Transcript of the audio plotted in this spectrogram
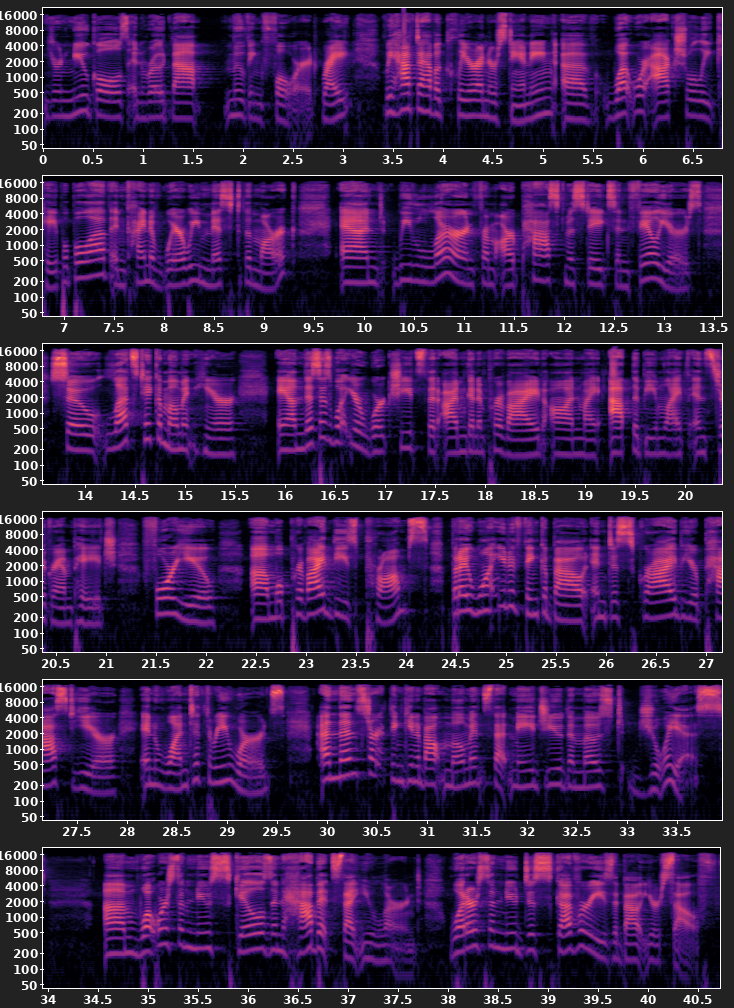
your new goals and roadmap moving forward, right? We have to have a clear understanding of what we're actually capable of and kind of where we missed the mark. And we learn from our past mistakes and failures. So let's take a moment here. And this is what your worksheets that I'm going to provide on my At the Beam Life Instagram page for you um, will provide these prompts, but I want you to think about and describe your past year in one to three words, and then start thinking about moments that made you the most joyous. Um, what were some new skills and habits that you learned? What are some new discoveries about yourself?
